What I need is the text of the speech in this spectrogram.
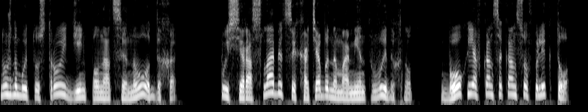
нужно будет устроить день полноценного отдыха. Пусть все расслабятся и хотя бы на момент выдохнут. Бог я, в конце концов, или кто?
